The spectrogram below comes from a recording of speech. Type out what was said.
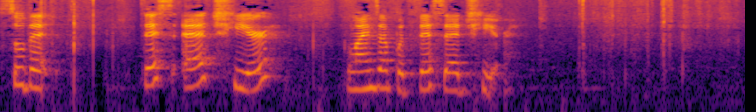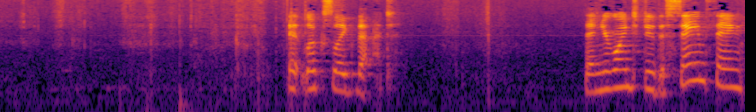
so that this edge here lines up with this edge here. It looks like that. Then you're going to do the same thing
